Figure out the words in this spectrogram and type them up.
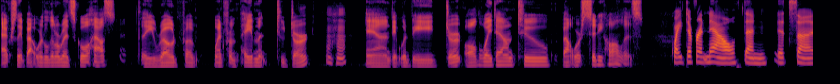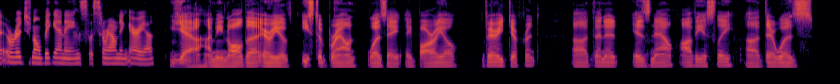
actually about where the Little Red Schoolhouse. The road from went from pavement to dirt, Mm-hmm. and it would be dirt all the way down to about where City Hall is. Quite different now than its uh, original beginnings, the surrounding area. Yeah, I mean, all the area of east of Brown was a, a barrio, very different uh, than it is now, obviously. Uh, there was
